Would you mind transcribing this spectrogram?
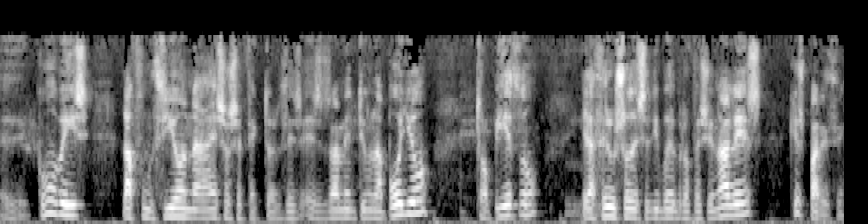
Eh, ¿Cómo veis la función a esos efectos? ¿Es, es realmente un apoyo, tropiezo, el hacer uso de ese tipo de profesionales? ¿Qué os parece?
